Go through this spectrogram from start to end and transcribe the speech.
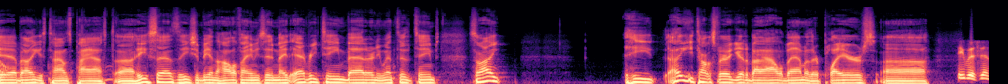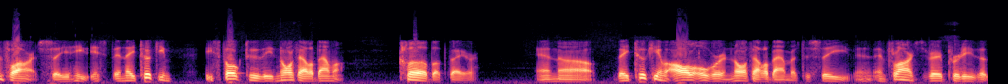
Yeah, but I think his time's passed. Uh, he says that he should be in the Hall of Fame. He said he made every team better, and he went through the teams. So I think he, I think he talks very good about Alabama, their players. Uh, He was in Florence, see, and he and they took him. He spoke to the North Alabama club up there, and uh, they took him all over in North Alabama to see. And, and Florence is very pretty. The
